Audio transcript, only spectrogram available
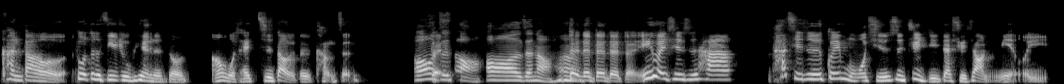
看到做这个纪录片的时候，然后我才知道有这个抗争。哦，知道哦，真的。嗯、对对对对对，因为其实它它其实规模其实是聚集在学校里面而已。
